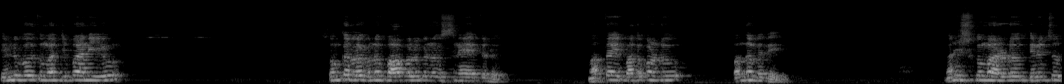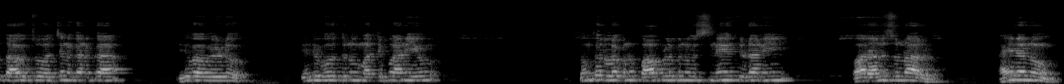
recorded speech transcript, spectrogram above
తిండిపోతు మద్యపానీయు. సుంకరులకును పాపులకును స్నేహితుడు. మత్తయి పదకొండు పంతొమ్మిది. మనిషి కుమారుడు తినుచు తాగుచు వచ్చిన కనుక ఇదిగో వీడు తిండిపోతును మద్యపానీయు. సుంకరులకును పాపులకును స్నేహితుడని వారు అనుచున్నారు అయినను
